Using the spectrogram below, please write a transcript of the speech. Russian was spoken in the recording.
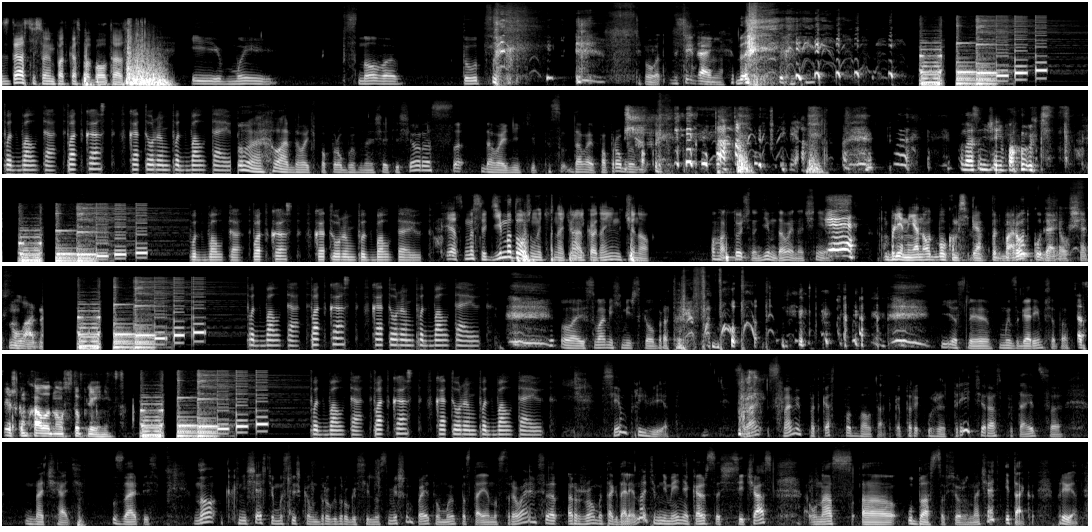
Здравствуйте, с вами подкаст Подболтат. И мы снова тут. Вот. До свидания. Подболтат. Подкаст, в котором подболтают. Ой, ладно, давайте попробуем начать еще раз. Давай, Никит, давай попробуем. У нас ничего не получится. Подболтат. Подкаст, в котором подболтают. Я, в смысле, Дима должен начинать, он А. никогда не начинал. Ага, точно, Дим, давай начни. Э, Блин, я ноутбуком себя подбородку ударил сейчас. Ну ладно. Подболтат. Подкаст, в котором подболтают. Ой, с вами химическая лаборатория Подболтат. Если мы загоримся, то... Это слишком холодное вступление. Подболтат. Подкаст, в котором подболтают. Всем привет! С вами, с вами подкаст Подболтат, который уже третий раз пытается начать запись. Но, к несчастью, мы слишком друг друга сильно смешим, поэтому мы постоянно срываемся, ржем и так далее. Но, тем не менее, кажется, сейчас у нас э, удастся все же начать. Итак, привет.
